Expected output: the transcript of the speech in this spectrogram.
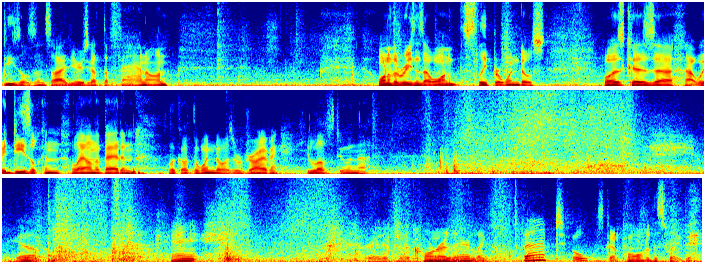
Diesel's inside here. He's got the fan on. One of the reasons I wanted the sleeper windows was because uh, that way Diesel can lay on the bed and look out the window as we're driving. He loves doing that. Here we go. Okay. Right up to the corner there, like that. Oh, it's got to come over this way a bit.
